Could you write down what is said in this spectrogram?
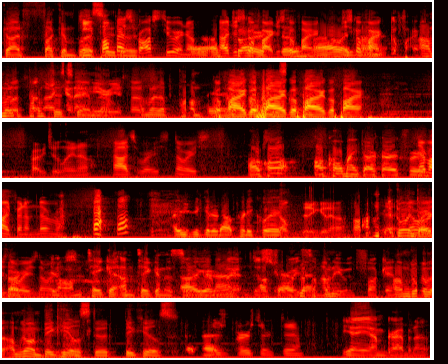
God fucking Can you bless you, pump as dude. Frost too or no? Uh, Uh, just go fire. Just go fire. I like Just go fire. mine. Go fire. I'm gonna What the- pump this game hear you, so- I'm gonna pump. Go fire. Go fire. Go fire. Go fire. Probably too late now. Ah, it's worries. No worries. I'll call. I'll call my dark arc first. Never mind, Phantom. Never mind. I usually get it out pretty quick. Nope, didn't get out. I'm Yeah, going no Dark worries. No worries. No Yo, worries. I'm taking I'm taking this. Oh, I'm you're gonna not? destroy Okay. somebody I'm- with fucking. I'm going. I'm going big heals, dude. Big heals. There's Berserk too. yeah, yeah, I'm grabbing it.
